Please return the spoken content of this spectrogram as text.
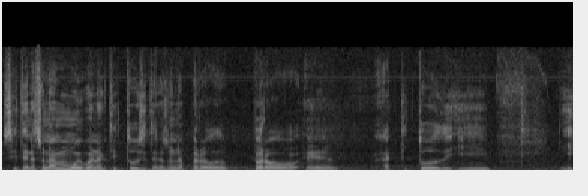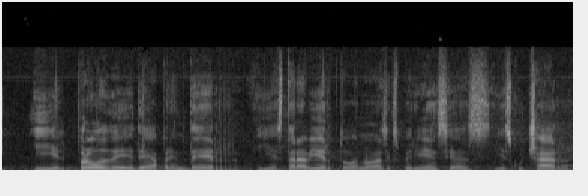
Si tienes una muy buena actitud, si tienes una pro, pro, eh, actitud y, y- y el pro de, de aprender y estar abierto a nuevas experiencias y escuchar,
